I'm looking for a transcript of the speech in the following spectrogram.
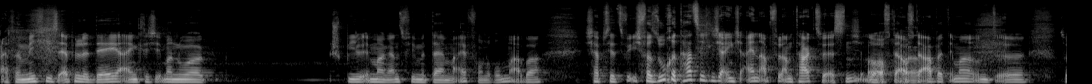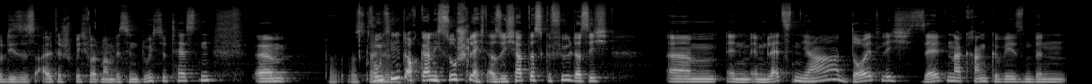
Ja, für mich hieß Apple a Day eigentlich immer nur, spiel immer ganz viel mit deinem iPhone rum, aber ich habe es jetzt, ich versuche tatsächlich eigentlich einen Apfel am Tag zu essen, so auf, der, auf der Arbeit immer und äh, so dieses alte Sprichwort mal ein bisschen durchzutesten. Ähm, funktioniert auch gar nicht so schlecht. Also ich habe das Gefühl, dass ich ähm, im, im letzten Jahr deutlich seltener krank gewesen bin,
